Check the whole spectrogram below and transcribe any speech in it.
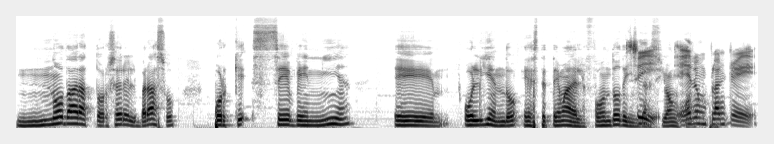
no dar a torcer el brazo porque se venía eh, oliendo este tema del fondo de inversión. era un plan que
